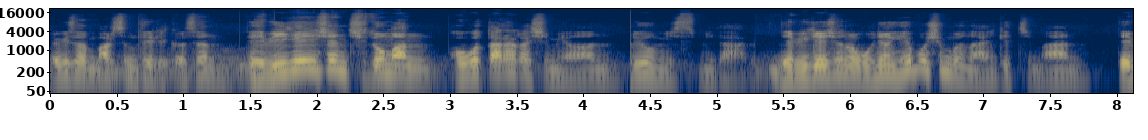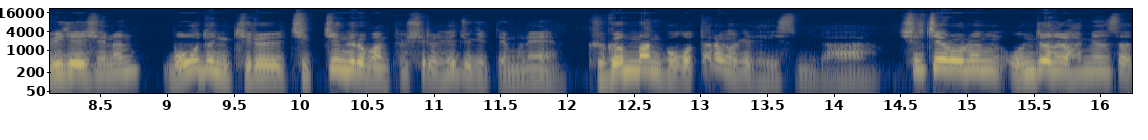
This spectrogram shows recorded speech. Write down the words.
여기서 말씀드릴 것은 내비게이션 지도만 보고 따라가시면 어려움이 있습니다. 내비게이션을 운영해 보신 분은 알겠지만 내비게이션은 모든 길을 직진으로만 표시를 해주기 때문에 그것만 보고 따라가게 돼 있습니다. 실제로는 운전을 하면서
